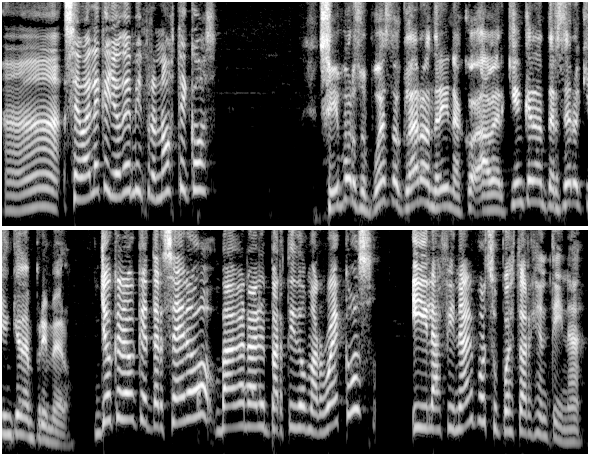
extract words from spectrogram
Ah, ¿se vale que yo dé mis pronósticos? Sí, por supuesto, claro, Andreina. A ver, ¿quién queda en tercero y quién queda en primero? Yo creo que tercero va a ganar el partido Marruecos y la final, por supuesto, Argentina.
